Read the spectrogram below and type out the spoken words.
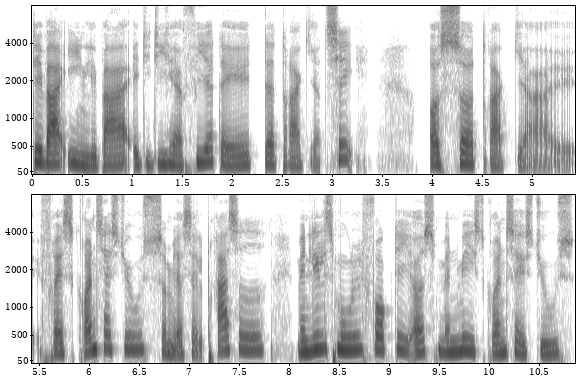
det var egentlig bare, at i de her fire dage, der drak jeg te, og så drak jeg øh, frisk grøntsagsjuice, som jeg selv pressede, med en lille smule frugt i også, men mest grøntsagsjuice.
